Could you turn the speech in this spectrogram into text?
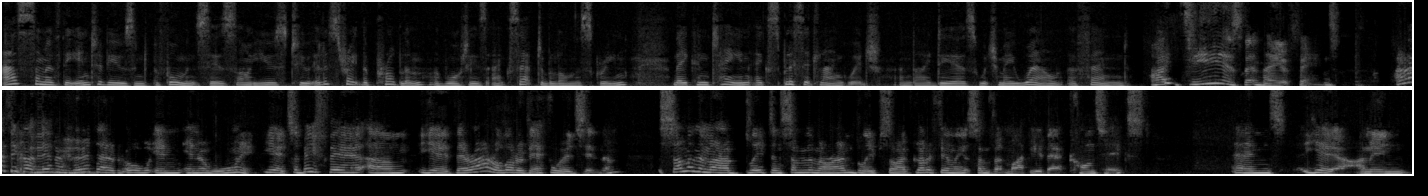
As some of the interviews and performances are used to illustrate the problem of what is acceptable on the screen, they contain explicit language and ideas which may well offend. Ideas that may offend. I don't think I've ever heard that at all in, in a warning. Yeah, to be fair, um, yeah, there are a lot of F words in them. Some of them are bleeped and some of them are unbleeped, so I've got a feeling that some of it might be about context. And yeah, I mean,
